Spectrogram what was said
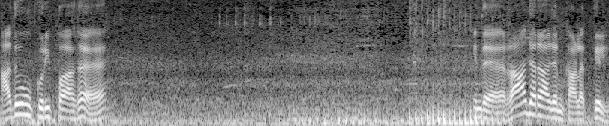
அதுவும் குறிப்பாக இந்த ராஜராஜன் காலத்தில்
